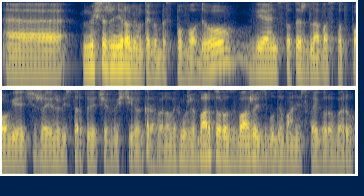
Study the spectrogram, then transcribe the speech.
E, Myślę, że nie robią tego bez powodu, więc to też dla Was podpowiedź, że jeżeli startujecie w wyścigach gravelowych, może warto rozważyć zbudowanie swojego roweru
